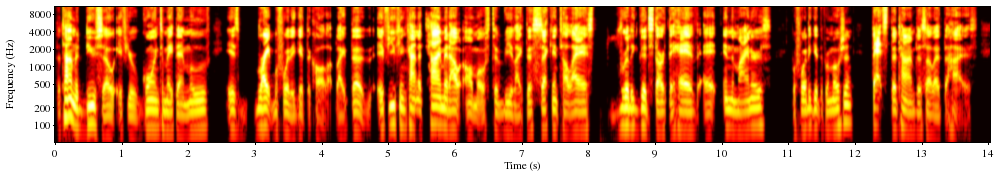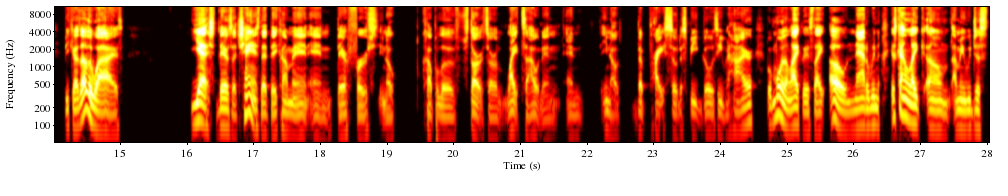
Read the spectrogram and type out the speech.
the time to do so, if you're going to make that move, is right before they get the call up. Like the if you can kind of time it out almost to be like the second to last really good start they have at in the minors before they get the promotion, that's the time to sell at the highest. Because otherwise, yes, there's a chance that they come in and their first, you know, couple of starts are lights out and and you know the price so to speak goes even higher but more than likely it's like oh now do we know it's kind of like um i mean we just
